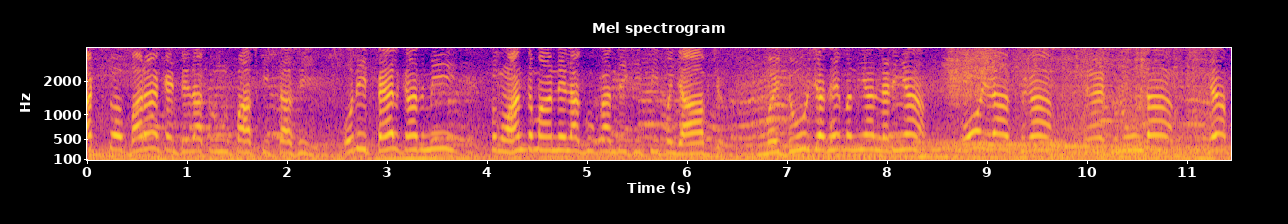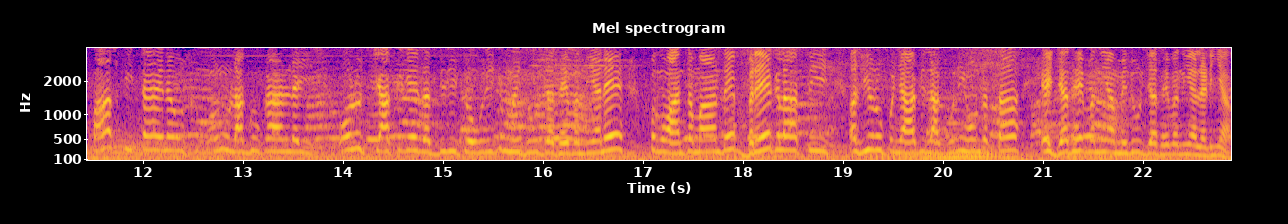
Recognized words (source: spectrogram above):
8 ਤੋਂ 12 ਘੰਟੇ ਦਾ ਕਾਨੂੰਨ ਪਾਸ ਕੀਤਾ ਸੀ, ਉਹਦੀ ਪਹਿਲ ਕਦਮੀ ਭਗਵੰਤ ਮਾਨ ਨੇ ਲਾਗੂ ਕਰਨ ਦੀ ਕੀਤੀ ਪੰਜਾਬ 'ਚ। ਮਜ਼ਦੂਰ ਜਥੇਬੰਦੀਆਂ ਲੜੀਆਂ, ਉਹ ਜਿਹੜਾ ਸੀਗਾ ਕਾਨੂੰਨ ਦਾ ਜਿਹੜਾ ਪਾਸ ਕੀਤਾ ਇਹਨਾਂ ਉਸ ਉਹਨੂੰ ਲਾਗੂ ਕਰਨ ਲਈ, ਉਹਨੂੰ ਚੱਕ ਕੇ ਰੱਦੀ ਦੀ ਟੋਕਰੀ 'ਚ ਮਜ਼ਦੂਰ ਜਥੇਬੰਦੀਆਂ ਨੇ ਭਗਵੰਤ ਮਾਨ ਦੇ ਬ੍ਰੇਕ ਲਾਤੀ। ਅਸੀਂ ਉਹਨੂੰ ਪੰਜਾਬ 'ਚ ਲਾਗੂ ਨਹੀਂ ਹੋਣ ਦਿੱਤਾ। ਇਹ ਜਥੇਬੰਦੀਆਂ, ਮਜ਼ਦੂਰ ਜਥੇਬੰਦੀਆਂ ਲੜੀਆਂ।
